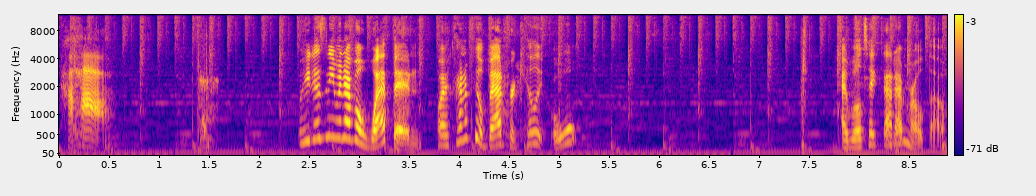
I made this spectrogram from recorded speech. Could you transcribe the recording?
Haha. Well, he doesn't even have a weapon. Oh, I kind of feel bad for killing. Oh. I will take that emerald, though.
